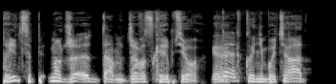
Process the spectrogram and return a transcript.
принципе, ну, дж- там, JavaScript Да. какой-нибудь от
